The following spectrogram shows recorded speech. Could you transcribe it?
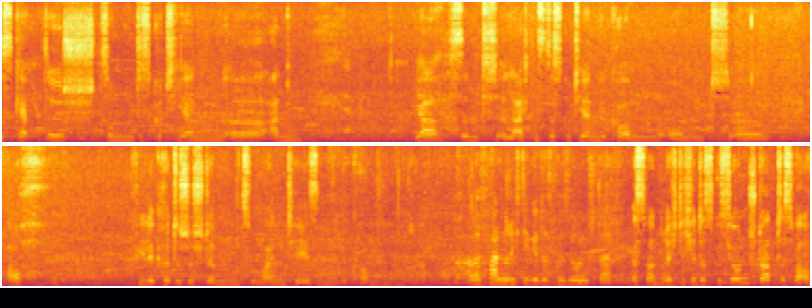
skeptisch zum Diskutieren an. Ja, sind leicht ins Diskutieren gekommen und auch viele kritische Stimmen zu meinen Thesen gekommen. Aber es fanden richtige Diskussionen statt? Es fanden richtige Diskussionen statt. Das war auch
